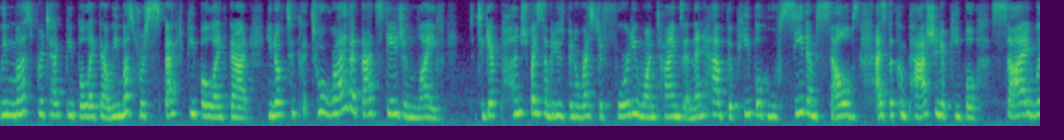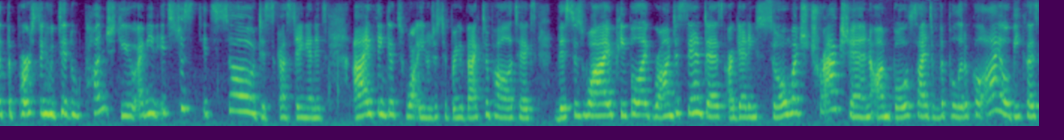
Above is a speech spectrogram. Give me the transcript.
we must protect people like that we must respect people like that you know to to arrive at that stage in life to get punched by somebody who's been arrested 41 times and then have the people who see themselves as the compassionate people side with the person who did who punched you. I mean it's just it's so disgusting. And it's i think it's why you know just to bring it back to politics this is why people like ron desantis are getting so much traction on both sides of the political aisle because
